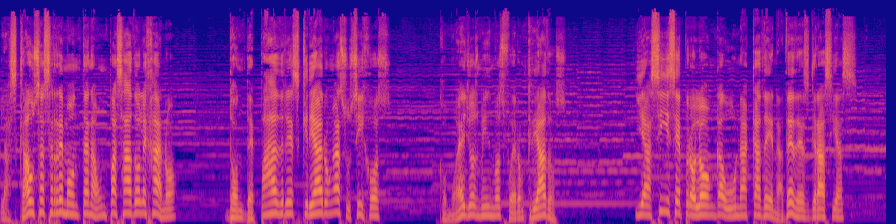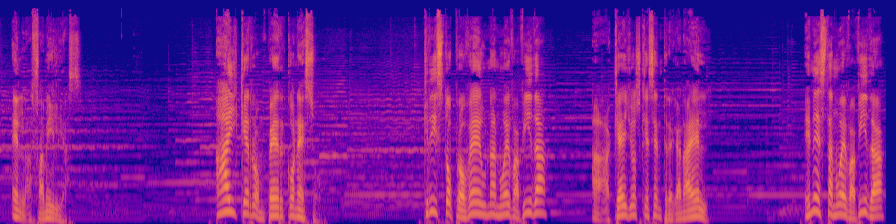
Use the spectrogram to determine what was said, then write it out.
las causas se remontan a un pasado lejano donde padres criaron a sus hijos como ellos mismos fueron criados. Y así se prolonga una cadena de desgracias en las familias. Hay que romper con eso. Cristo provee una nueva vida a aquellos que se entregan a Él. En esta nueva vida,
